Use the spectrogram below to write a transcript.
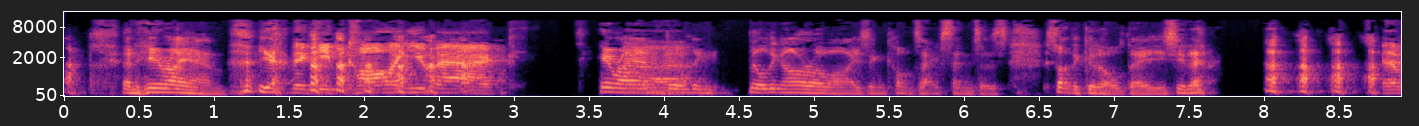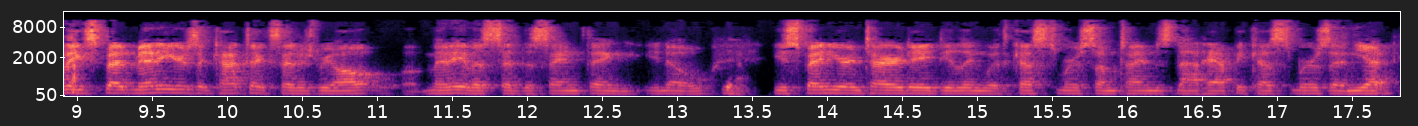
and here I am. Yeah. they keep calling you back. Here I am uh, building building ROIs in contact centers. It's like the good old days, you know. Having spent many years in contact centers, we all, many of us said the same thing. You know, yeah. you spend your entire day dealing with customers, sometimes not happy customers, and yet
